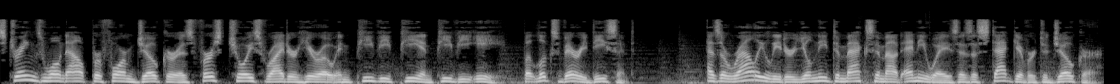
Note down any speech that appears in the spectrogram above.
Strings won't outperform Joker as first-choice rider hero in PvP and PvE, but looks very decent. As a rally leader you'll need to max him out anyways as a stat giver to Joker.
